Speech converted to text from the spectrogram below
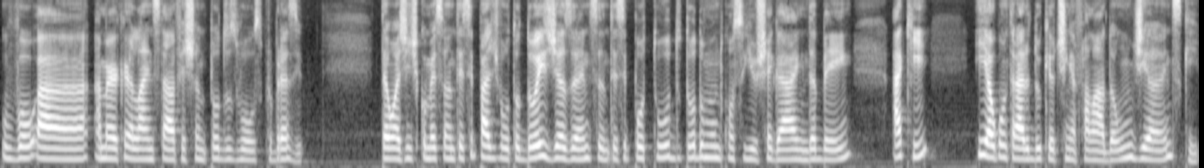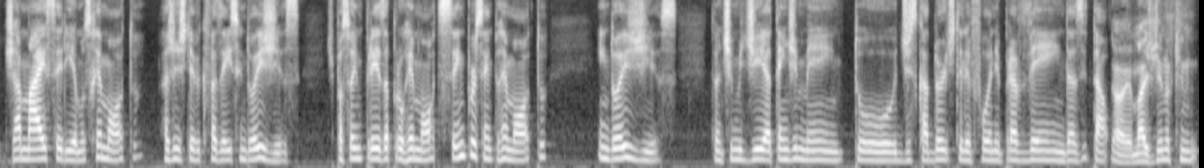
o voo, a American Airlines estava fechando todos os voos para o Brasil. Então a gente começou a antecipar, a gente voltou dois dias antes, antecipou tudo, todo mundo conseguiu chegar ainda bem aqui. E ao contrário do que eu tinha falado há um dia antes, que jamais seríamos remoto, a gente teve que fazer isso em dois dias. A gente passou a empresa para o remoto, 100% remoto, em dois dias. Então, time de atendimento, discador de telefone para vendas e tal. Eu imagino que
